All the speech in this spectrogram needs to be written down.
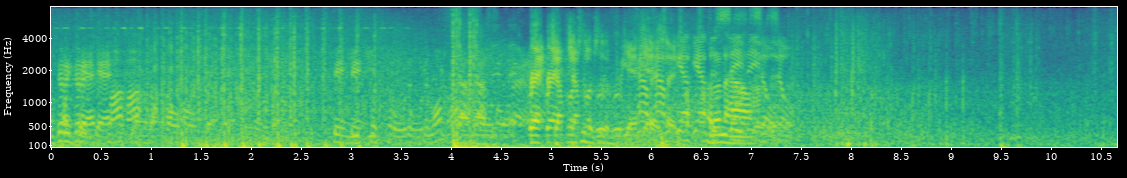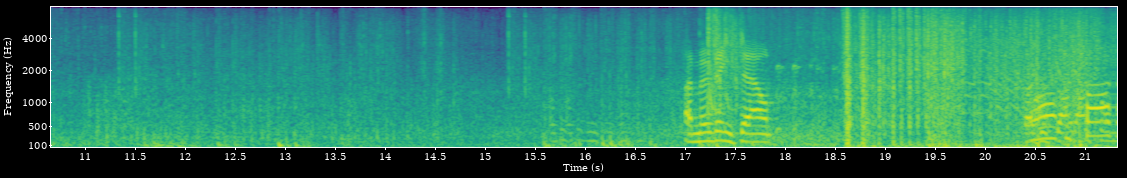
I've got a gas mark. being useless forward if you want. Brett, jump onto the roof. Yeah, yeah, Help, help, so- help I don't the know safe how. zone. I'm moving down. Oh, fuck.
